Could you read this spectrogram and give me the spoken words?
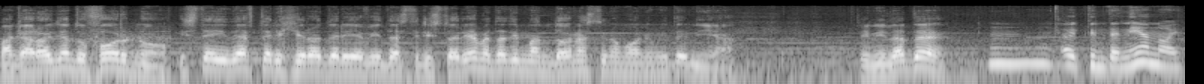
Μακαρόνια του φούρνου. Είστε η δεύτερη χειρότερη Εβίτα στην ιστορία μετά τη Μαντόνα στην ομώνυμη ταινία. Την είδατε; Ε, την ταινία νόη.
